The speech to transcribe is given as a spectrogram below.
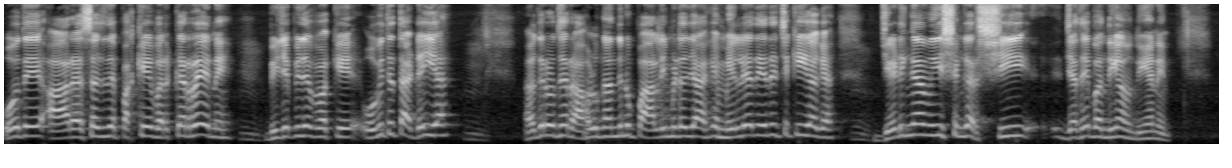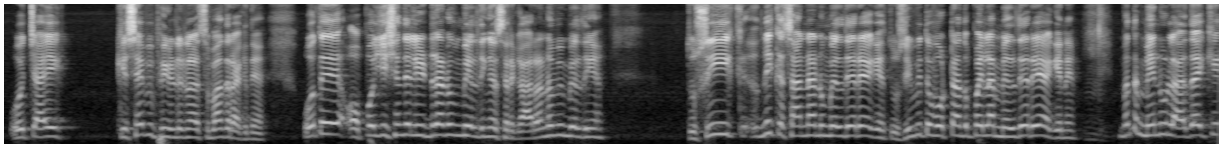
ਉਹ ਤੇ ਆਰਐਸਐਸ ਦੇ ਪੱਕੇ ਵਰਕਰ ਰਹੇ ਨੇ। ਬੀਜੇਪੀ ਦੇ ਪੱਕੇ ਉਹ ਵੀ ਤੇ ਤੁਹਾਡੇ ਹੀ ਆ। ਅਗਰ ਉਥੇ ਰਾਹੁਲ ਗਾਂਧੀ ਨੂੰ ਪਾਰਲੀਮੈਂਟ ਜਾ ਕੇ ਮਿਲਿਆ ਤੇ ਇਹਦੇ ਚ ਕੀ ਆ ਗਿਆ ਜਿਹੜੀਆਂ ਵੀ ਸੰਘਰਸ਼ੀ ਜਥੇਬੰਦੀਆਂ ਹੁੰਦੀਆਂ ਨੇ ਉਹ ਚਾਹੇ ਕਿਸੇ ਵੀ ਫੀਲਡ ਨਾਲ ਸੰਬੰਧ ਰੱਖਦੇ ਆ ਉਹ ਤੇ ਆਪੋਜੀਸ਼ਨ ਦੇ ਲੀਡਰਾਂ ਨੂੰ ਵੀ ਮਿਲਦੀਆਂ ਸਰਕਾਰਾਂ ਨੂੰ ਵੀ ਮਿਲਦੀਆਂ। ਤੁਸੀਂ ਨਹੀਂ, ਕਿਸਾਨਾਂ ਨੂੰ ਮਿਲਦੇ ਰਹੇਗੇ ਤੁਸੀਂ ਵੀ ਤਾਂ ਵੋਟਾਂ ਤੋਂ ਪਹਿਲਾਂ ਮਿਲਦੇ ਰਹੇ ਹੈਗੇ ਨੇ। ਮਤਲਬ ਮੈਨੂੰ ਲੱਗਦਾ ਹੈ ਕਿ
